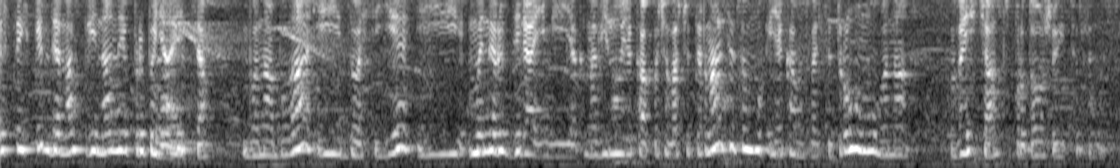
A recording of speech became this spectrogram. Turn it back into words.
з тих пір для нас війна не припиняється. Вона була і досі є, і ми не розділяємо її як на війну, яка почала в 14-му і яка в 22-му, вона весь час продовжується для нас.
